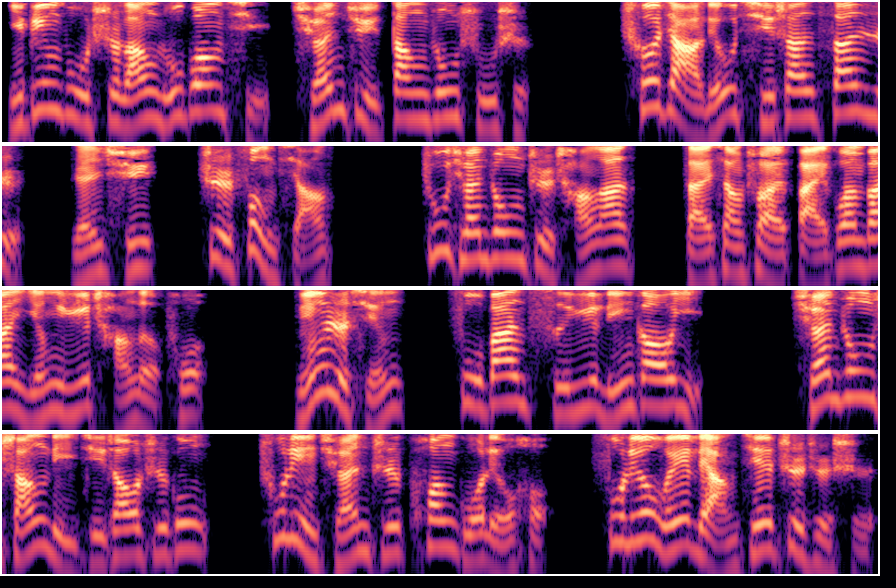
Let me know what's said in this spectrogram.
以兵部侍郎卢光启全据当中书事。车驾留岐山三日，壬戌。至凤翔，朱全忠至长安，宰相率百官班迎于长乐坡。明日行，副班辞于临高邑。全忠赏李继昭之功，出令全之匡国留后，复留为两阶制置使，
